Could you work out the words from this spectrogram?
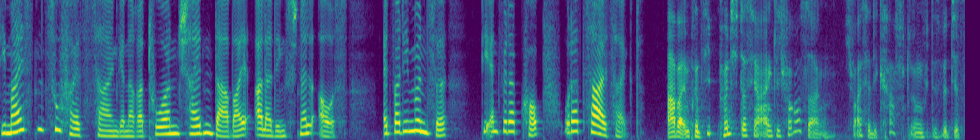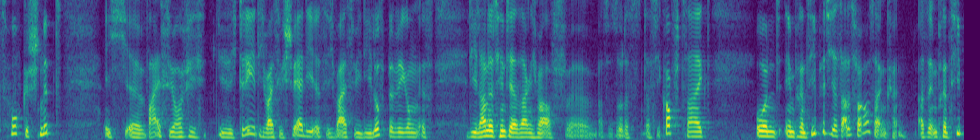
Die meisten Zufallszahlengeneratoren scheiden dabei allerdings schnell aus – etwa die Münze, die entweder Kopf oder Zahl zeigt. Aber im Prinzip könnte ich das ja eigentlich voraussagen. Ich weiß ja die Kraft, irgendwie, das wird jetzt hochgeschnippt. Ich äh, weiß, wie häufig die sich dreht, ich weiß, wie schwer die ist, ich weiß, wie die Luftbewegung ist. Die landet hinterher, sage ich mal, auf, äh, also so, dass, dass sie Kopf zeigt. Und im Prinzip hätte ich das alles voraussagen können. Also im Prinzip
